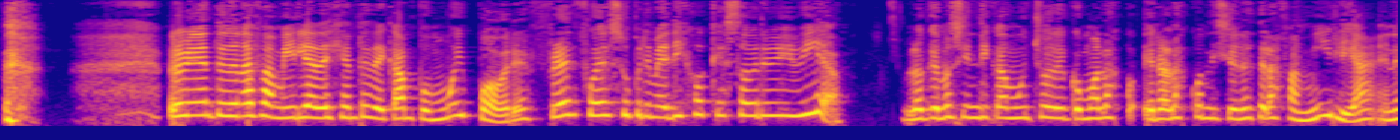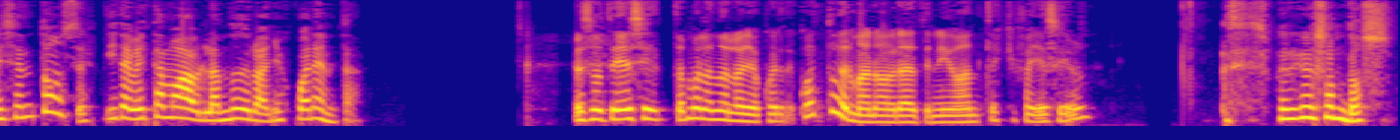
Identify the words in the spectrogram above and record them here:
Proveniente de una familia de gente de campo muy pobre, Fred fue su primer hijo que sobrevivía, lo que nos indica mucho de cómo las, eran las condiciones de la familia en ese entonces. Y también estamos hablando de los años 40. Eso te decir, estamos hablando de los años 40. ¿Cuántos hermanos habrá tenido antes que fallecieron? Creo que son dos.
